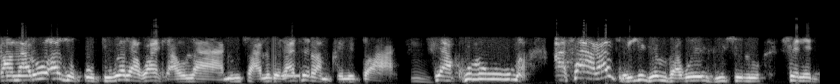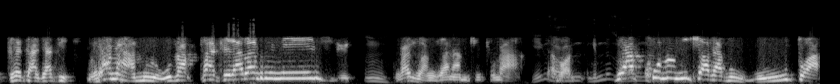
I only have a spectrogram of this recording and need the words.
kanaru azogodukela kwadlawulana umsalo bekathi ramkhelitwana siyakhuluma. Asakazeli ngemva kwevisi lo sele kuphetha nje athi mntanami lo uza kuphathela abantu imizi ngazwa ngizwana msuthu na? Yabona? kuyakhulunyiswa kabuvutwa.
